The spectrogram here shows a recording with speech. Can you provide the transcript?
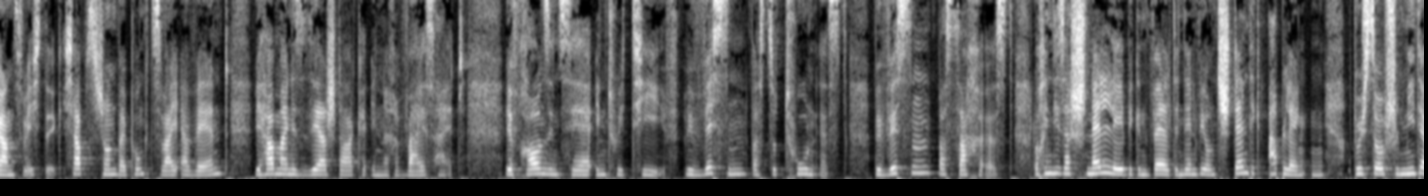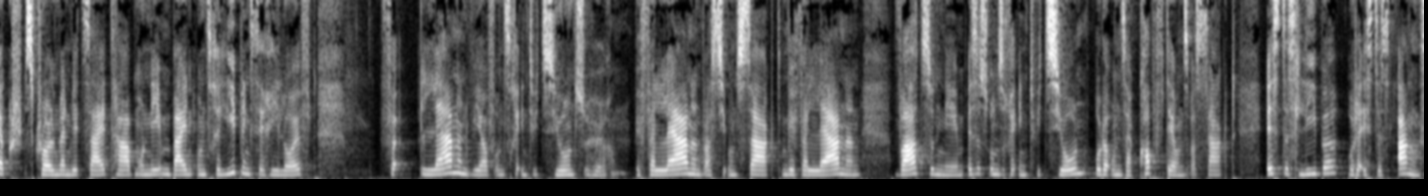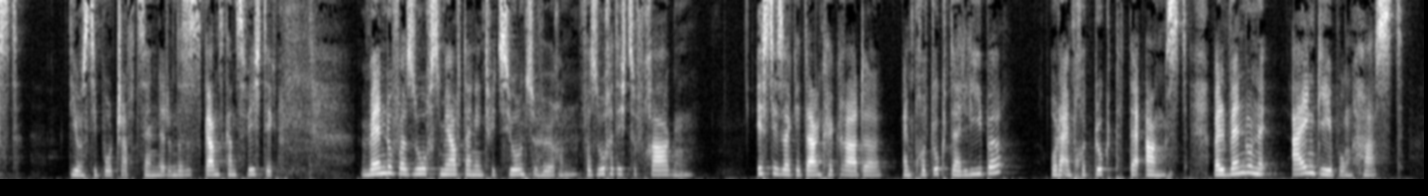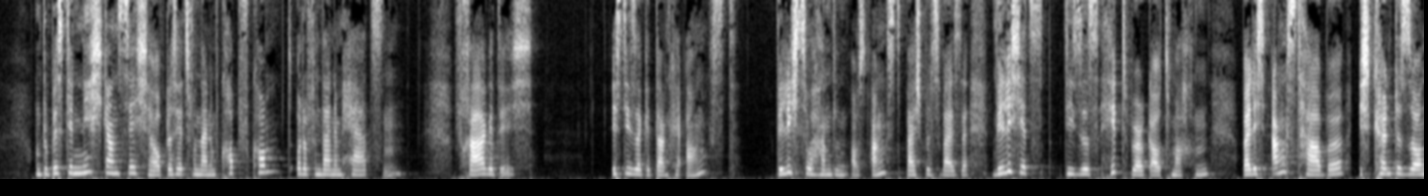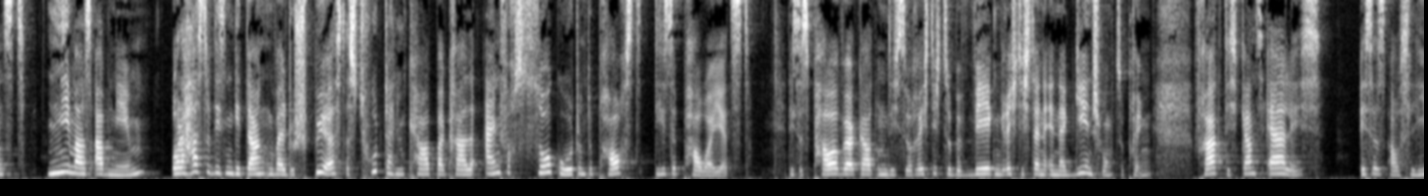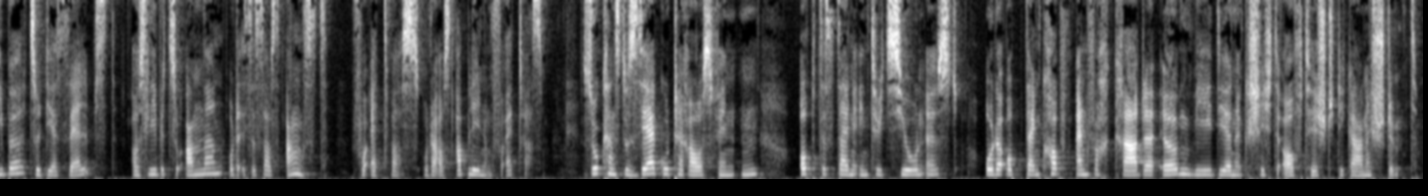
Ganz wichtig. Ich habe es schon bei Punkt 2 erwähnt. Wir haben eine sehr starke innere Weisheit. Wir Frauen sind sehr intuitiv. Wir wissen, was zu tun ist. Wir wissen, was Sache ist. Doch in dieser schnelllebigen Welt, in der wir uns ständig ablenken, durch Social Media scrollen, wenn wir Zeit haben und nebenbei unsere Lieblingsserie läuft, verlernen wir auf unsere Intuition zu hören. Wir verlernen, was sie uns sagt und wir verlernen, wahrzunehmen, ist es unsere Intuition oder unser Kopf, der uns was sagt? Ist es Liebe oder ist es Angst, die uns die Botschaft sendet? Und das ist ganz, ganz wichtig. Wenn du versuchst, mehr auf deine Intuition zu hören, versuche dich zu fragen, ist dieser Gedanke gerade ein Produkt der Liebe oder ein Produkt der Angst? Weil wenn du eine Eingebung hast und du bist dir nicht ganz sicher, ob das jetzt von deinem Kopf kommt oder von deinem Herzen, Frage dich, ist dieser Gedanke Angst? Will ich so handeln aus Angst? Beispielsweise, will ich jetzt dieses Hit-Workout machen, weil ich Angst habe, ich könnte sonst niemals abnehmen? Oder hast du diesen Gedanken, weil du spürst, es tut deinem Körper gerade einfach so gut und du brauchst diese Power jetzt? Dieses Power-Workout, um dich so richtig zu bewegen, richtig deine Energie in Schwung zu bringen. frag dich ganz ehrlich, ist es aus Liebe zu dir selbst, aus Liebe zu anderen oder ist es aus Angst vor etwas oder aus Ablehnung vor etwas? So kannst du sehr gut herausfinden, ob das deine Intuition ist oder ob dein Kopf einfach gerade irgendwie dir eine Geschichte auftischt, die gar nicht stimmt.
